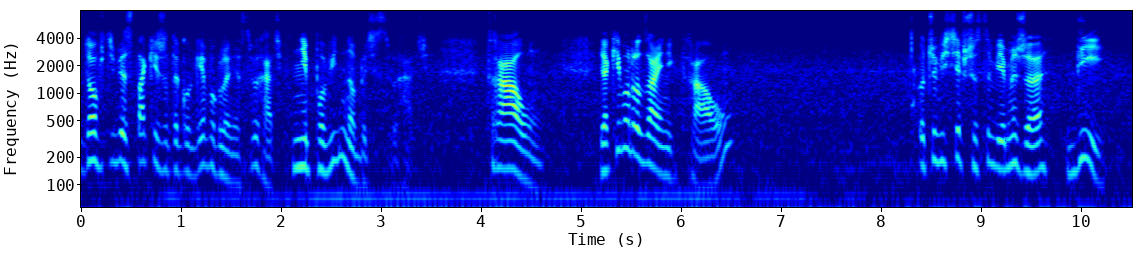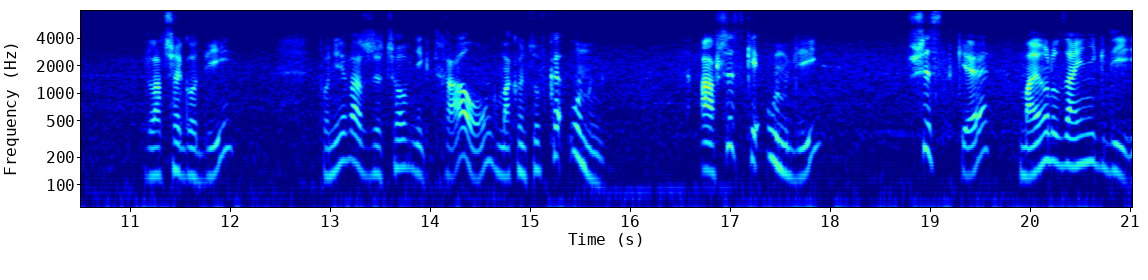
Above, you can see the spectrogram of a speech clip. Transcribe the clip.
Dowcip jest taki, że tego G w ogóle nie słychać. Nie powinno być słychać. Traum. Jaki ma rodzajnik traum? Oczywiście wszyscy wiemy, że die. Dlaczego die? Ponieważ rzeczownik traung ma końcówkę ung. A wszystkie ungi, wszystkie mają rodzajnik die.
